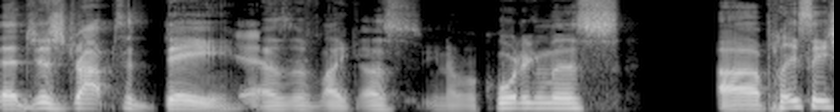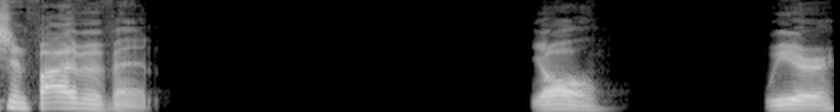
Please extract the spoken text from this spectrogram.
That just dropped today Yeah. as of like us, you know, recording this uh PlayStation 5 event. Y'all, we are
